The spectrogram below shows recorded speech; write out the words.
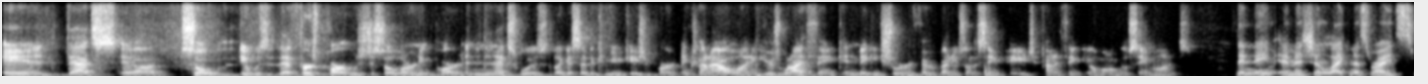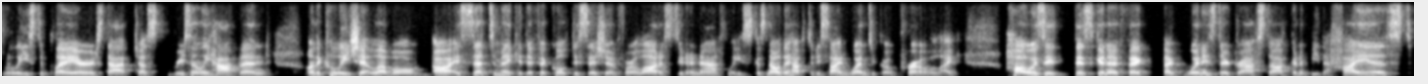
And that's uh, so it was that first part was just a learning part and then the next was like i said the communication part and kind of outlining here's what i think and making sure if everybody was on the same page kind of thinking along those same lines the name image and likeness rights released to players that just recently happened on the collegiate level uh, is set to make a difficult decision for a lot of student athletes because now they have to decide when to go pro like how is it this going to affect like when is their draft stock going to be the highest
